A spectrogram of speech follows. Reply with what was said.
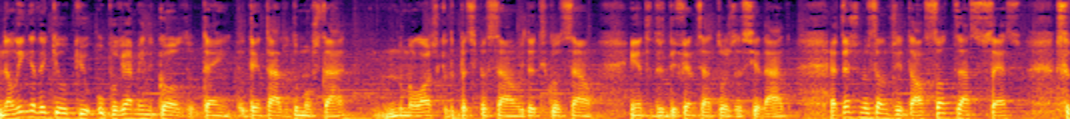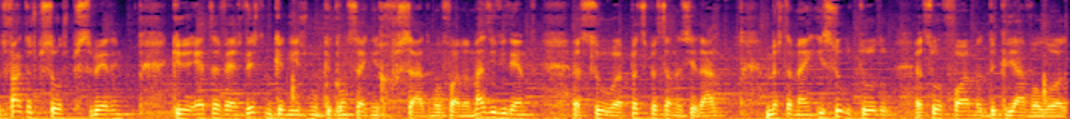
Na linha daquilo que o programa Encode tem tentado demonstrar, numa lógica de participação e de articulação entre diferentes atores da sociedade, a transformação digital só terá sucesso se de facto as pessoas perceberem que é através deste mecanismo que conseguem reforçar de uma forma mais evidente a sua participação na sociedade, mas também e sobretudo a sua forma de criar valor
